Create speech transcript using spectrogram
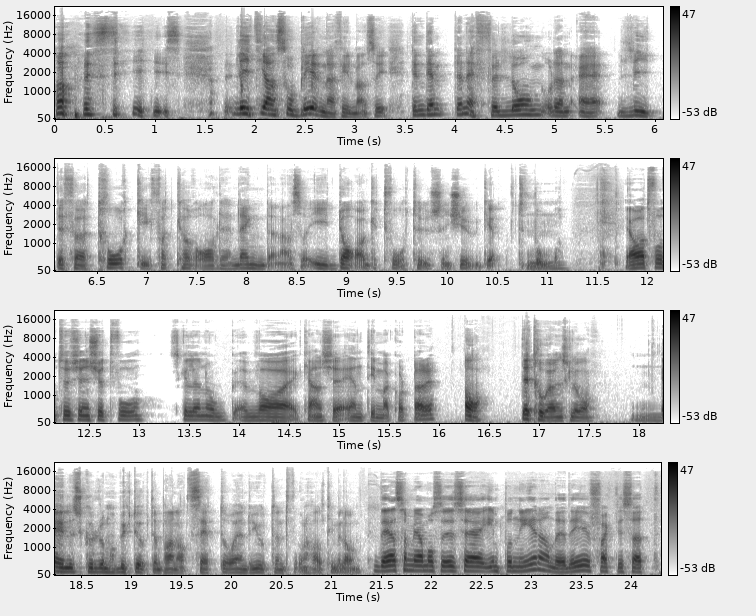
ja, precis. Lite grann så blev den här filmen. Alltså, den, den, den är för lång och den är lite för tråkig för att klara av den längden. Alltså idag, 2022. Mm. Ja, 2022 skulle nog vara kanske en timme kortare. Ja, det tror jag den skulle vara. Mm. Eller skulle de ha byggt upp den på annat sätt och ändå gjort den två och en halv timme lång? Det som jag måste säga är imponerande, det är ju faktiskt att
